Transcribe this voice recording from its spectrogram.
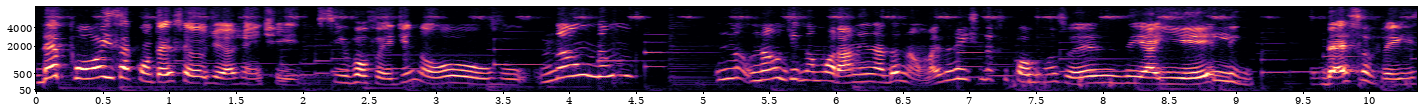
Depois aconteceu de a gente se envolver de novo. Não, não, não, não de namorar nem nada, não. Mas a gente ainda ficou algumas vezes. E aí ele, dessa vez,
